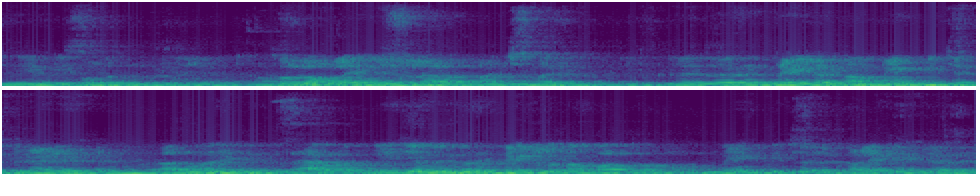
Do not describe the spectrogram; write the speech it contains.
இது எப்படி சொல்கிறதுன்னு தெரியல. நான் சொல்லுவாங்களே யூஸ்வலாக பஞ்ச் மாதிரி. இது இது வெறும் ட்ரெய்லர் தான். மெயின் பிக்சர் பின்னாடி இருக்காங்க அது மாதிரி சார் பிஜிஎம் வெறும் ட்ரெய்லர் தான் பார்த்துருக்கோம். மெயின் பிக்சரில் கலக்கிருக்காரு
